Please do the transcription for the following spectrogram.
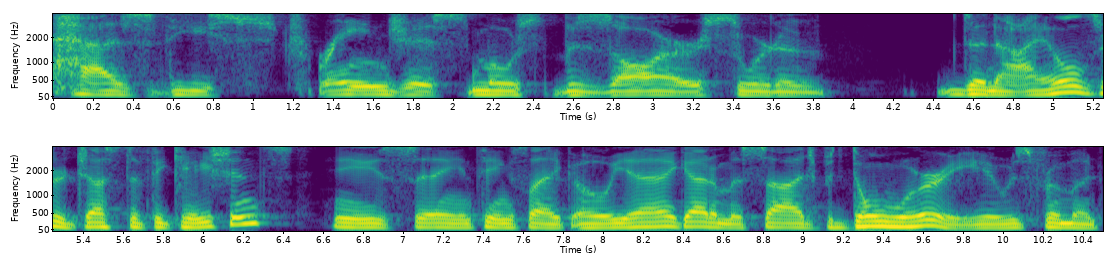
has the strangest, most bizarre sort of denials or justifications. He's saying things like, oh, yeah, I got a massage, but don't worry, it was from an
